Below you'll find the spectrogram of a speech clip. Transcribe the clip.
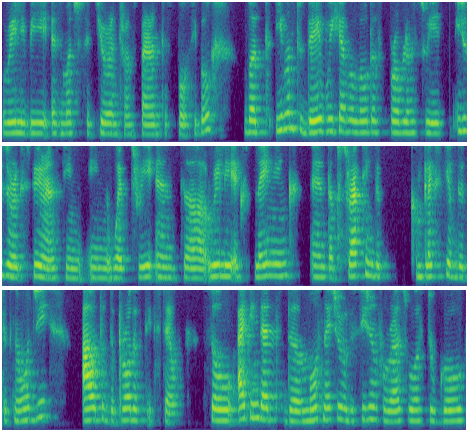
really be as much secure and transparent as possible. But even today, we have a lot of problems with user experience in, in Web3 and uh, really explaining and abstracting the complexity of the technology out of the product itself. So I think that the most natural decision for us was to go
